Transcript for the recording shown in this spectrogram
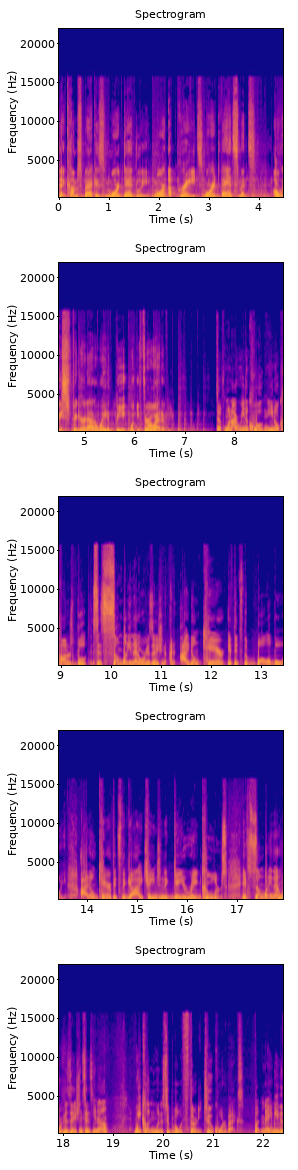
that comes back as more deadly, more upgrades, more advancements, always figuring out a way to beat what you throw at him. When I read a quote in Ian O'Connor's book that says somebody in that organization, and I don't care if it's the ball boy, I don't care if it's the guy changing the Gatorade coolers, if somebody in that organization says, you know, we couldn't win a Super Bowl with 32 quarterbacks, but maybe the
